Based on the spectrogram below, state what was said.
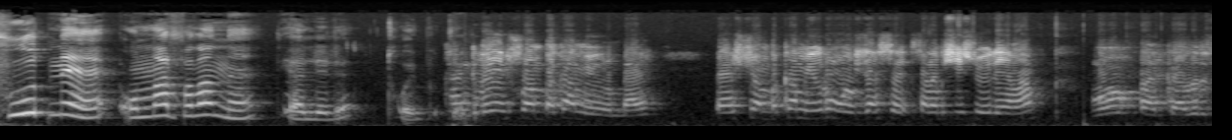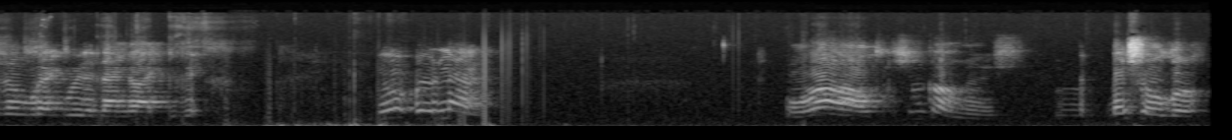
Food ne? Onlar falan ne? Diğerleri. Toy Put. Kanka benim şu an bakamıyorum ben. Ben şu an bakamıyorum o yüzden sa- sana bir şey söyleyemem. Normal kalırsın bırak böyle dangalak gibi. Yok ölmem. Oha 6 kişi mi kalmış? 5 oldu.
